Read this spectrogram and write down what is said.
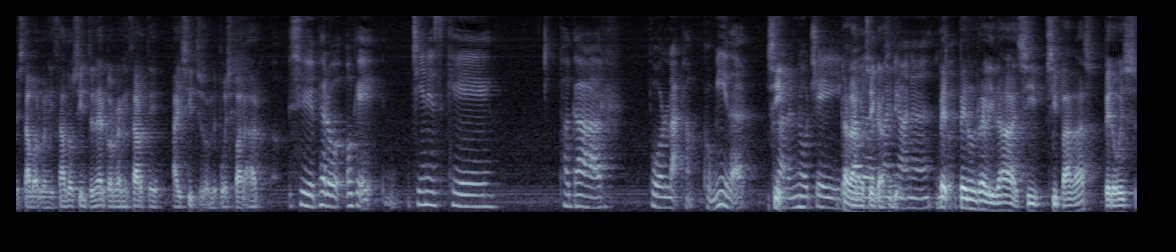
estaba organizado. Sin tener que organizarte, hay sitios donde puedes parar. Sí, pero, ok, tienes que pagar por la comida Sí. cada noche y Cada cada, noche, cada mañana. Pero, pero en realidad sí, sí pagas, pero es,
